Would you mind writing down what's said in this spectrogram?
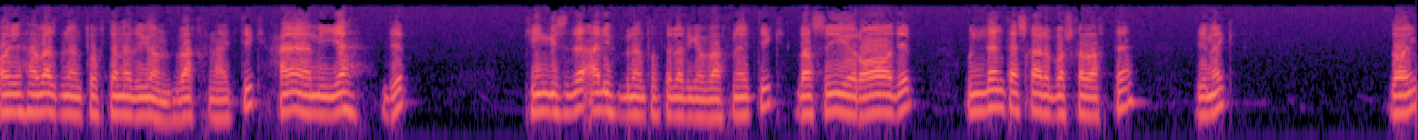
hoy havas bilan to'xtaladigan vaqfni aytdik. Hamiyah deb keyingisida alif bilan to'xtaladigan vaqfni aytdik. Basiro deb undan tashqari boshqa vaqtda demak doim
